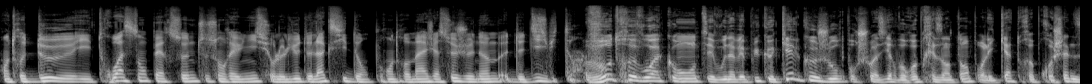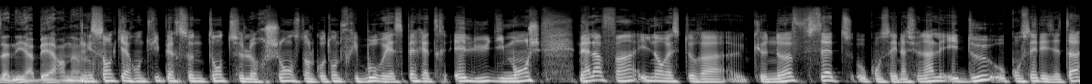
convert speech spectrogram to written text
Entre 2 et 300 personnes se sont réunies sur le lieu de l'accident pour rendre hommage à ce jeune homme de 18 ans. Votre voix compte et vous n'avez plus que quelques jours pour choisir vos représentants pour les quatre prochaines années à Berne. 148 personnes tentent leur chance dans le canton de Fribourg et espère être élu dimanche. Mais à la fin, il n'en restera que 9, 7 au Conseil national et 2 au Conseil des États.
